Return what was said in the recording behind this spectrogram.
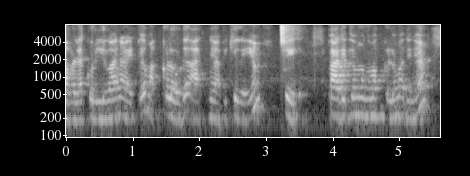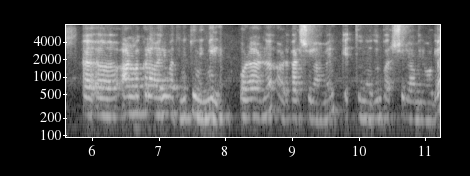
അവളെ കൊല്ലുവാനായിട്ട് മക്കളോട് ആജ്ഞാപിക്കുകയും ചെയ്തു. ആദ്യത്തെ മൂന്ന് മക്കളും അതിന് ആൺമക്കൾ ആരും അതിന് തുനിഞ്ഞില്ല. അപ്പോഴാണ് അവിടെ പരശുരാമൻ എത്തുന്നതും പരശുരാമനോട്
